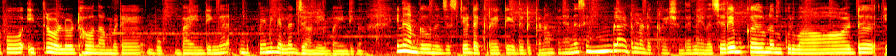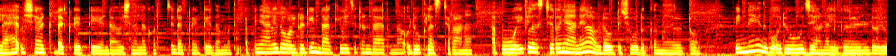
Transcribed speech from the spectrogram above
അപ്പോൾ ഇത്രേ ഉള്ളൂ കേട്ടോ നമ്മുടെ ബുക്ക് ബൈൻഡിങ് ബുക്ക് ബൈൻഡിങ് അല്ല ജേണൽ ബൈൻഡിങ് ഇനി നമുക്ക് ഒന്ന് ജസ്റ്റ് ഡെക്കറേറ്റ് ചെയ്തെടുക്കണം അപ്പോൾ ഞാൻ സിമ്പിളായിട്ടുള്ള ഡെക്കറേഷൻ തന്നെയാണ്. ചെറിയ ബുക്ക് ആയതുകൊണ്ട് നമുക്ക് ഒരുപാട് ലാവിഷായിട്ട് ഡെക്കറേറ്റ് ചെയ്യേണ്ട ആവശ്യമില്ല. കുറച്ച് ഡെക്കറേറ്റ് ചെയ്താൽ മതി. അപ്പോൾ ഞാനിത് ഓൾറെഡി ഉണ്ടാക്കി വെച്ചിട്ടുണ്ടായിരുന്ന ഒരു ക്ലസ്റ്ററാണ് അപ്പോൾ ഈ ക്ലസ്റ്റർ ഞാൻ അവിടെ ഒട്ടിച്ചു കൊടുക്കുന്നത് കേട്ടോ പിന്നെ ഇത് ഒരു ജേണൽ ഗേളിന്റെ ഒരു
